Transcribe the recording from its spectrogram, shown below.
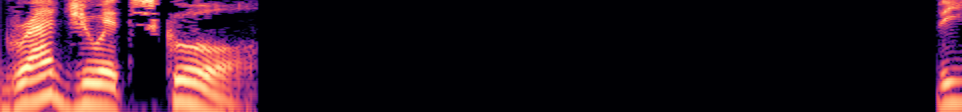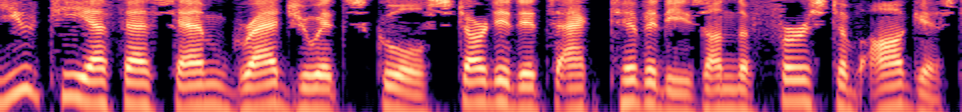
Graduate School The UTFSM Graduate School started its activities on 1 August,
